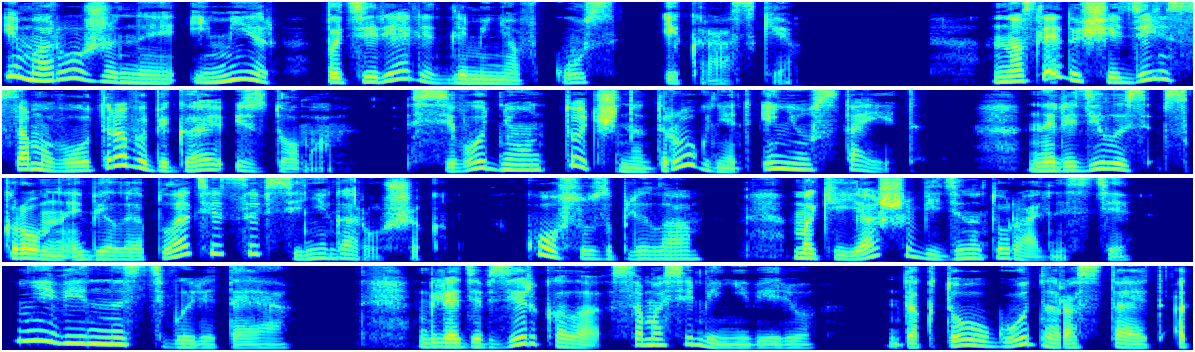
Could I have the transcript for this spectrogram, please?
и мороженое, и мир потеряли для меня вкус и краски. На следующий день с самого утра выбегаю из дома. Сегодня он точно дрогнет и не устоит. Нарядилась в скромное белое платьице в синий горошек. Косу заплела. Макияж в виде натуральности. Невинность вылитая. Глядя в зеркало, сама себе не верю. Да кто угодно растает от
